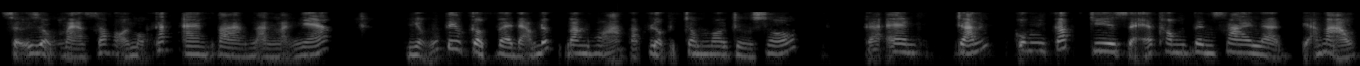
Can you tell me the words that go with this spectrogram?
sử dụng mạng xã hội một cách an toàn, lành mạnh nhé. Những tiêu cực về đạo đức, văn hóa, pháp luật trong môi trường số. Các em tránh cung cấp chia sẻ thông tin sai lệch, giả mạo,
